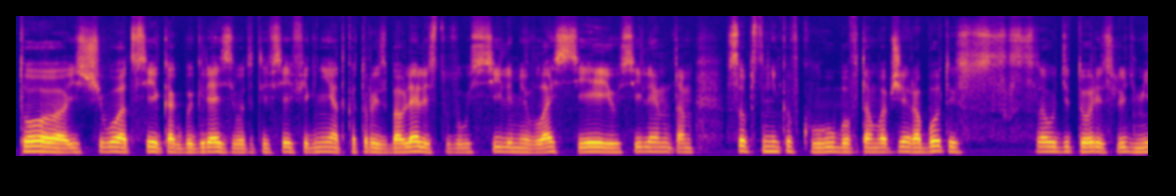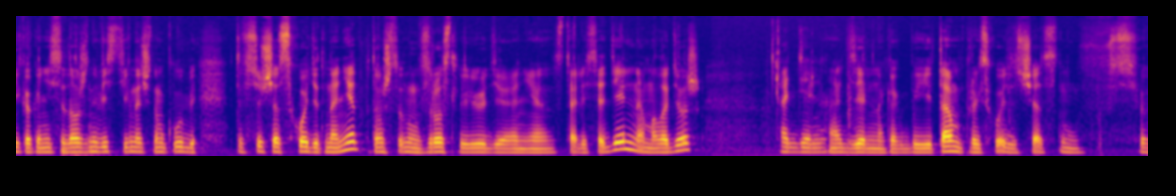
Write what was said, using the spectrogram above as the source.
то из чего от всей как бы грязи, вот этой всей фигни, от которой избавлялись тут усилиями властей, усилиями там собственников клубов, там вообще работы с, с аудиторией, с людьми, как они себя должны вести в ночном клубе. Это все сейчас сходит на нет, потому что ну, взрослые люди, они остались отдельно, а молодежь Отдельно. Отдельно, как бы. И там происходит сейчас, ну, все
